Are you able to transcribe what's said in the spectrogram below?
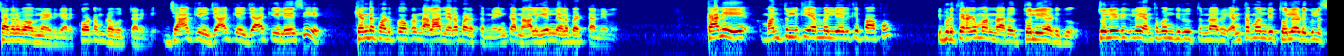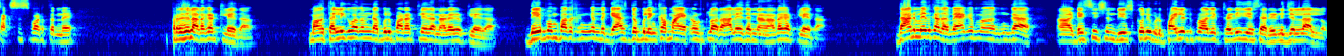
చంద్రబాబు నాయుడు గారి కూటమి ప్రభుత్వానికి. జాకీలు జాకీలు జాకీలు వేసి కింద పడిపోకుండా అలా నిలబెడుతున్నాయి. ఇంకా నాలుగేళ్ళు నిలబెట్టాలేమో. కానీ మంత్రులకి ఎమ్మెల్యేలకి పాపం ఇప్పుడు తిరగమన్నారు తొలి అడుగు. తొలి అడుగులో ఎంతమంది తిరుగుతున్నారు? ఎంతమంది తొలి అడుగులు సక్సెస్ పడుతున్నాయి? ప్రజలు అడగట్లేదా? మాకు తల్లికి వందన డబ్బులు పడట్లేదని అడగట్లేదా? దీపం పథకం కింద గ్యాస్ డబ్బులు ఇంకా మా అకౌంట్లో రాలేదని నన్ను అడగట్లేదా? దాని మీద కదా వేగంగా డెసిషన్ తీసుకొని ఇప్పుడు పైలట్ ప్రాజెక్ట్ రెడీ చేశారు రెండు జిల్లాల్లో.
